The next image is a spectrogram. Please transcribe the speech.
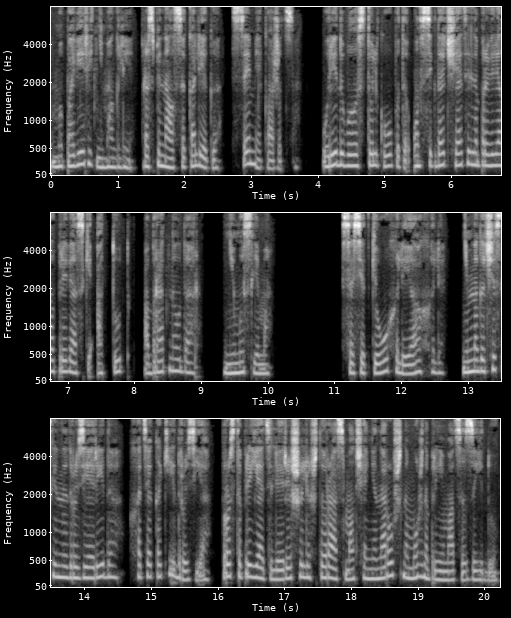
«Мы поверить не могли», — распинался коллега, Сэмми, кажется. У Рида было столько опыта, он всегда тщательно проверял привязки, а тут обратный удар. Немыслимо. Соседки охали и ахали, Немногочисленные друзья Рида, хотя какие друзья, просто приятели, решили, что раз молчание нарушено, можно приниматься за еду.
